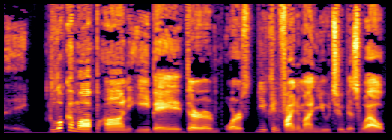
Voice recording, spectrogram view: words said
uh, look them up on eBay. There, or you can find them on YouTube as well.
